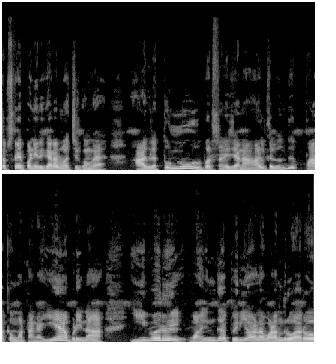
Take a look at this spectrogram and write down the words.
சப்ஸ்கிரைப் பண்ணியிருக்காருன்னு வச்சுருக்கோங்க அதில் தொண்ணூறு பர்சன்டேஜான ஆட்கள் வந்து பார்க்க மாட்டாங்க. ஏன் அப்படின்னா இவர் எங்கே பெரிய ஆளாக வளர்ந்துருவாரோ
